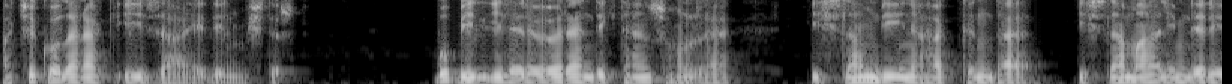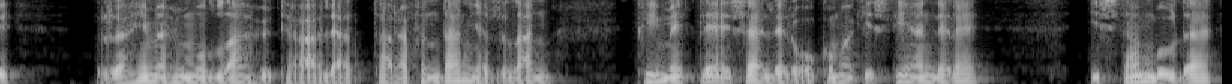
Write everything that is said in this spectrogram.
açık olarak izah edilmiştir. Bu bilgileri öğrendikten sonra İslam dini hakkında İslam alimleri rahimehumullahü teala tarafından yazılan kıymetli eserleri okumak isteyenlere İstanbul'da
